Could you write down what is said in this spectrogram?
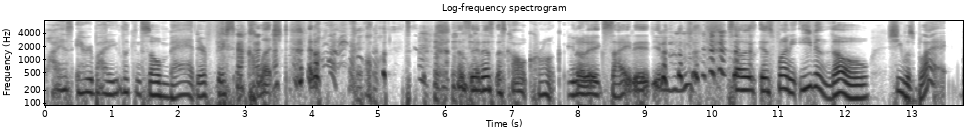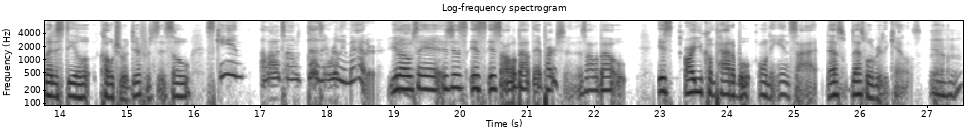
Why is everybody looking so mad? Their fists are clutched, and I'm like, "What?" I said that's that's called crunk. You know, they're excited. You know, Mm-hmm. so it's, it's funny. Even though she was black, but it's still cultural differences. So skin a lot of times doesn't really matter. You know what I'm saying? It's just it's it's all about that person. It's all about it's are you compatible on the inside? That's that's what really counts. Yeah. Mhm.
